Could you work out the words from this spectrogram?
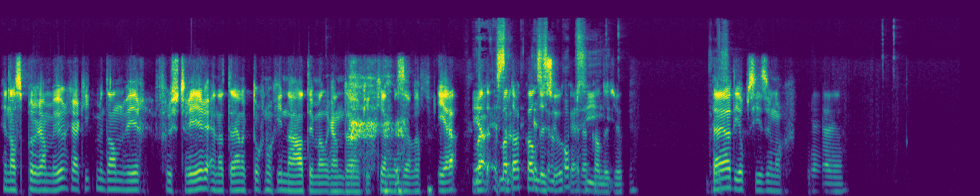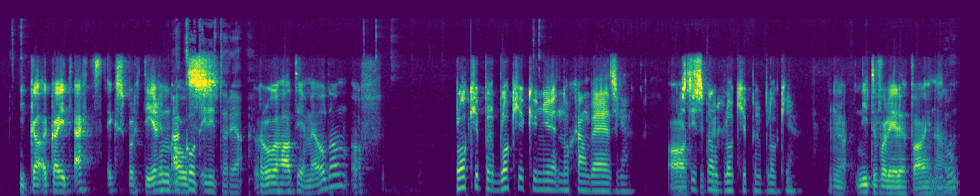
En als programmeur ga ik me dan weer frustreren en uiteindelijk toch nog in de HTML gaan duiken. Ik ken mezelf. ja, maar, ja, maar dat, kan dus ook, hè, dat kan dus ook. Hè. Ja, ja, die optie is er nog. Ja, ja. Je kan, kan je het echt exporteren ah, als code editor, ja. rode HTML dan? Of? Blokje per blokje kun je nog gaan wijzigen. Oh, dus het is super. wel blokje per blokje. Ja, niet de volledige pagina. Oh.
